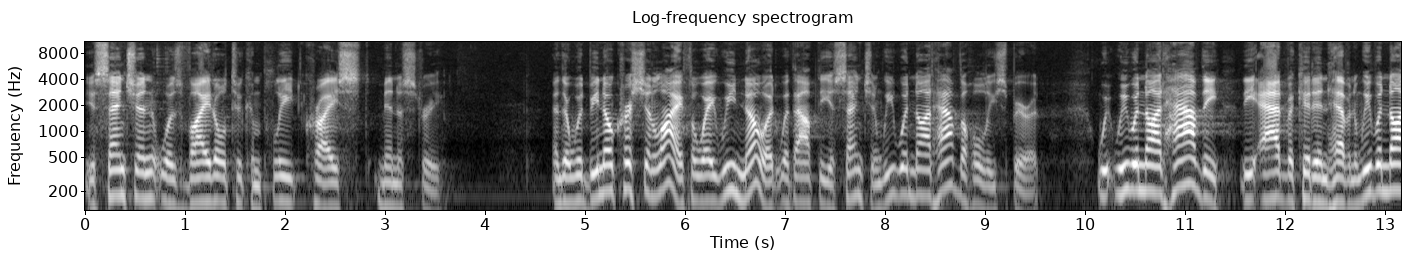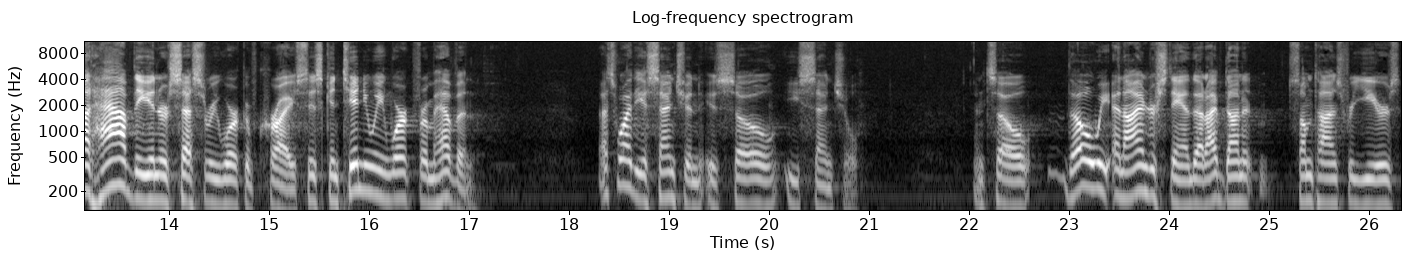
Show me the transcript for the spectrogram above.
The ascension was vital to complete Christ's ministry. And there would be no Christian life the way we know it without the ascension. We would not have the Holy Spirit. We, we would not have the, the advocate in heaven. We would not have the intercessory work of Christ, his continuing work from heaven. That's why the ascension is so essential. And so, though we, and I understand that, I've done it sometimes for years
